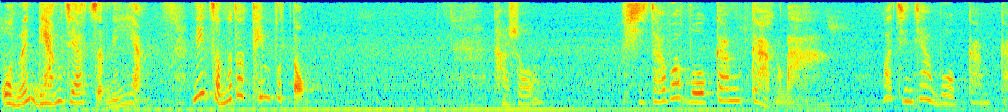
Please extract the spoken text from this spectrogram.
我们娘家怎么样，你怎么都听不懂。”她说：“实在我无感觉啦，我真正无感觉。”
